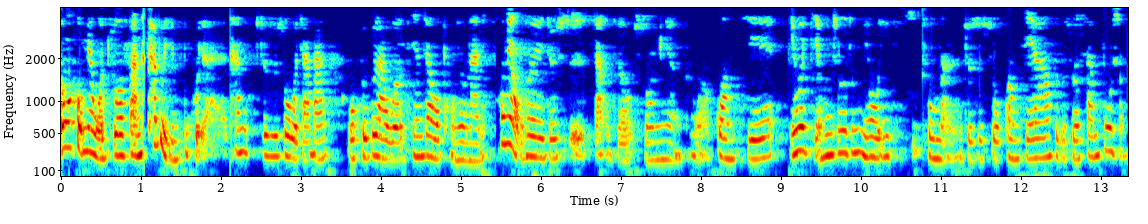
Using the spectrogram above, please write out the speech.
因为 后面我做饭，他都已经不回来了。他就是说我加班，我回不来。我今天在我朋友那里。后面我会就是想着说我们两个逛街，因为结婚之后都没有一起出门，就是说逛街啊，或者说散步什么，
